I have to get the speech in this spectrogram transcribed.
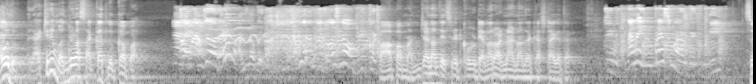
ಹೌದು. ಆ್ಯಕ್ಚುಲಿ ಮಂಜಣ್ಣ ಸಖತ್ ಲುಕ್ಕಪ್ಪ ಪಾಪ ಮಂಜಣ್ಣ ಅಂತ ಹೆಸರು ಇಟ್ಕೊಬಿಟ್ಟು ಎಲ್ಲರೂ ಅಣ್ಣ ಅಣ್ಣ ಅಂದರೆ ಕಷ್ಟ ಆಗುತ್ತೆ. ನನ್ನ ಇಂಪ್ರೆಸ್ ಮಾಡಬೇಕು ಸೊ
